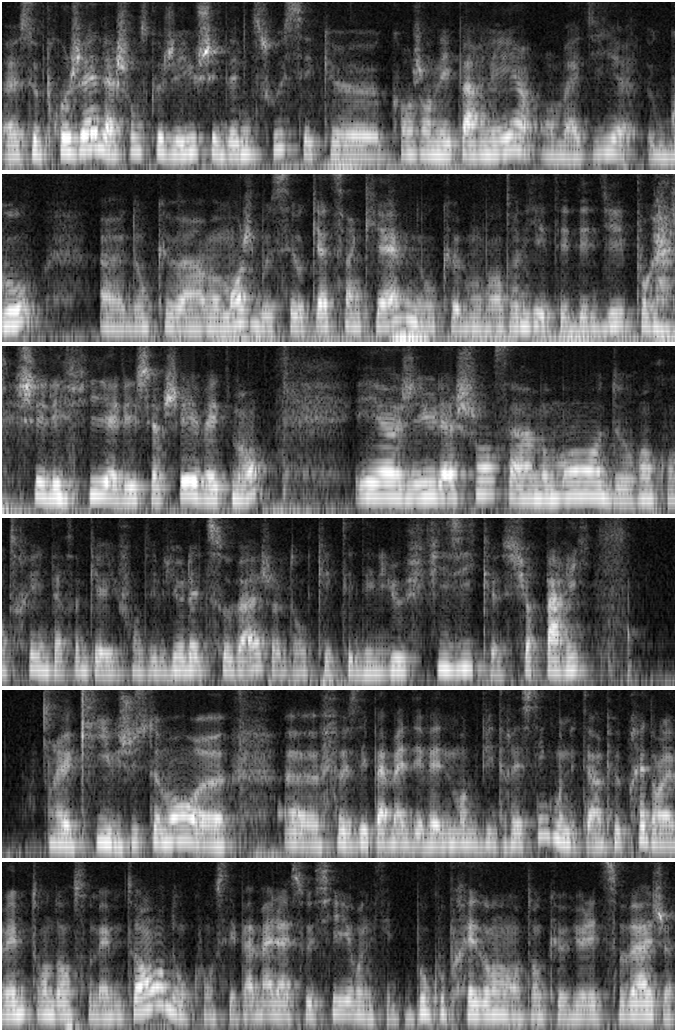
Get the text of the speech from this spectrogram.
ce projet, la chance que j'ai eue chez Densu, c'est que quand j'en ai parlé, on m'a dit go. donc à un moment, je bossais au 4-5e, donc mon vendredi était dédié pour aller chez les filles, aller chercher les vêtements. Et j'ai eu la chance à un moment de rencontrer une personne qui avait fondé Violette Sauvage, donc qui était des lieux physiques sur Paris. euh, qui justement euh, euh, faisait pas mal d'événements de dressing. On était à peu près dans la même tendance au même temps, donc on s'est pas mal associés, on était beaucoup présents en tant que Violette Sauvage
